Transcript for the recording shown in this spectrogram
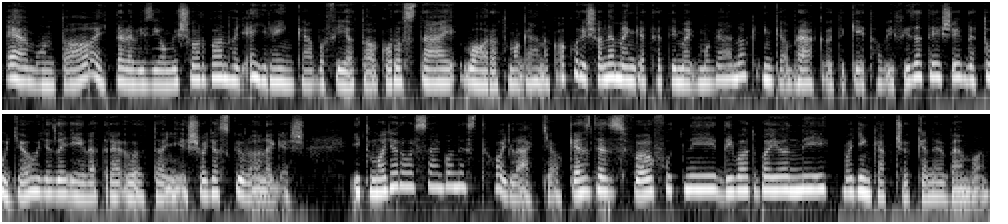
elmondta egy televízió műsorban, hogy egyre inkább a fiatal korosztály varrat magának. Akkor is, ha nem engedheti meg magának, inkább rákölti két havi fizetését, de tudja, hogy az egy életre öltöny, és hogy az különleges. Itt Magyarországon ezt hogy látja? Kezd ez fölfutni, divatba jönni, vagy inkább csökkenőben van?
